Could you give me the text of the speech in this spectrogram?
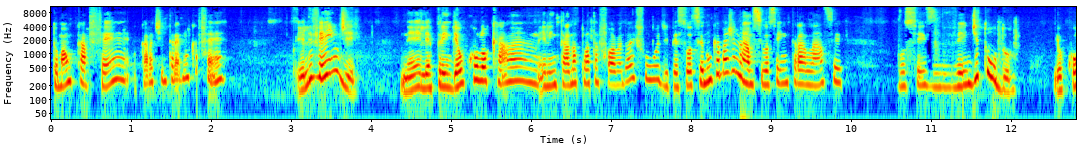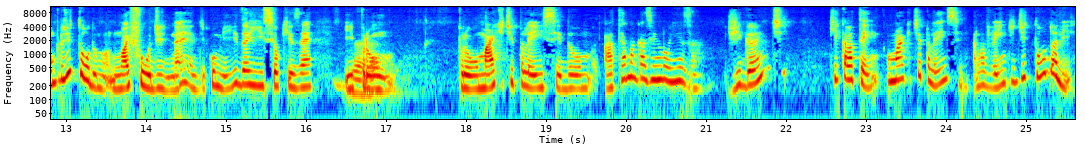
tomar um café, o cara te entrega um café. Ele vende, né? Ele aprendeu a colocar, ele entrar na plataforma do iFood. Pessoas você nunca imaginava, se você entrar lá, você, vocês vendem tudo. Eu compro de tudo no, no iFood, né? De comida, e se eu quiser ir para um pro marketplace do até a Magazine Luiza, gigante, que, que ela tem? O marketplace, ela vende de tudo ali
